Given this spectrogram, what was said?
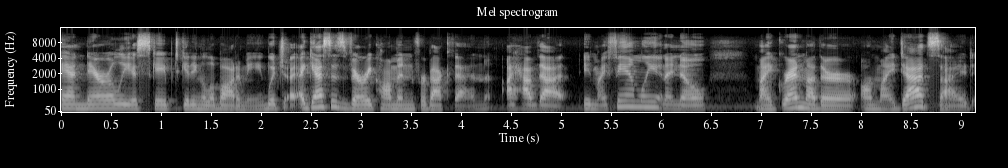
and narrowly escaped getting a lobotomy, which I guess is very common for back then. I have that in my family, and I know my grandmother on my dad's side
